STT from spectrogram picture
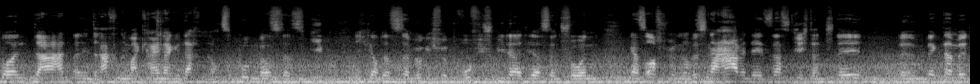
Und da hat an den Drachen immer keiner gedacht, noch zu gucken, was es dazu gibt. Ich glaube, das ist dann wirklich für Profispieler, die das dann schon ganz oft spielen und wissen, ah, wenn der jetzt das kriegt, dann schnell ähm, weg damit.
